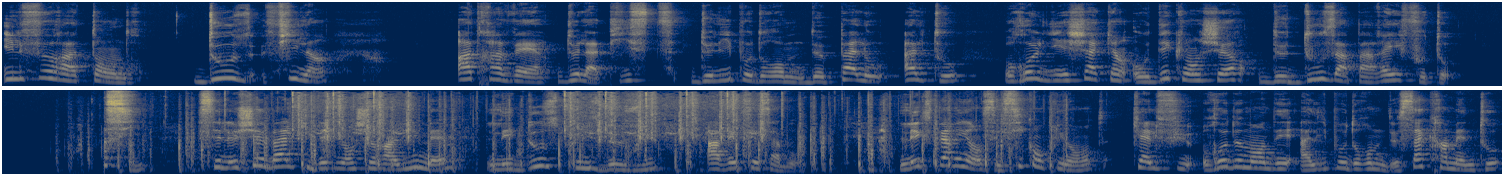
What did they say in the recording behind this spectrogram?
il fera tendre 12 filins à travers de la piste de l'hippodrome de Palo Alto, reliés chacun au déclencheur de 12 appareils photo. Ainsi, c'est le cheval qui déclenchera lui-même les 12 prises de vue avec ses sabots. L'expérience est si concluante qu'elle fut redemandée à l'hippodrome de Sacramento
